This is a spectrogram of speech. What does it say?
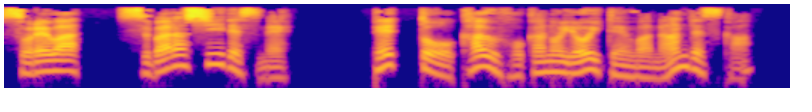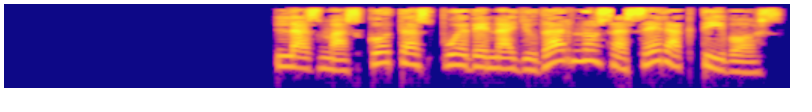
それは、素晴らしいですね。ペットを飼う他の良い点は何ですか Las mascotas pueden ayudarnos a ser activos.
